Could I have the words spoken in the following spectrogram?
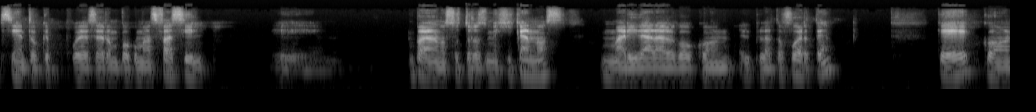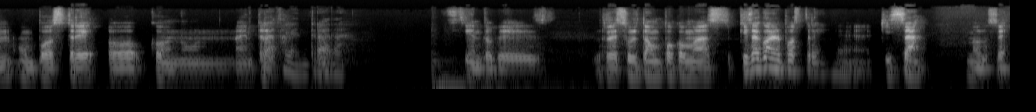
Siento que puede ser un poco más fácil eh, para nosotros mexicanos maridar algo con el plato fuerte que con un postre o con una entrada. La entrada. Siento que resulta un poco más, quizá con el postre, eh, quizá, no lo sé.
